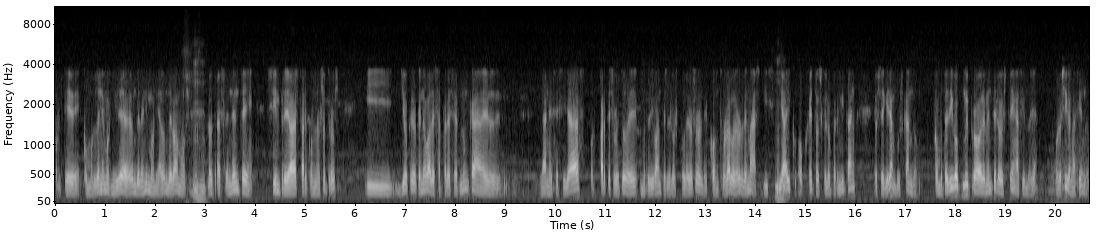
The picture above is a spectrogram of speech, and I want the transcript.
porque como no tenemos ni idea de dónde venimos ni a dónde vamos, lo trascendente siempre va a estar con nosotros y yo creo que no va a desaparecer nunca el, la necesidad, por parte sobre todo, de, como te digo antes, de los poderosos, de controlar a los demás. Y si hay objetos que lo permitan, lo seguirán buscando. Como te digo, muy probablemente lo estén haciendo ya, o lo sigan haciendo.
